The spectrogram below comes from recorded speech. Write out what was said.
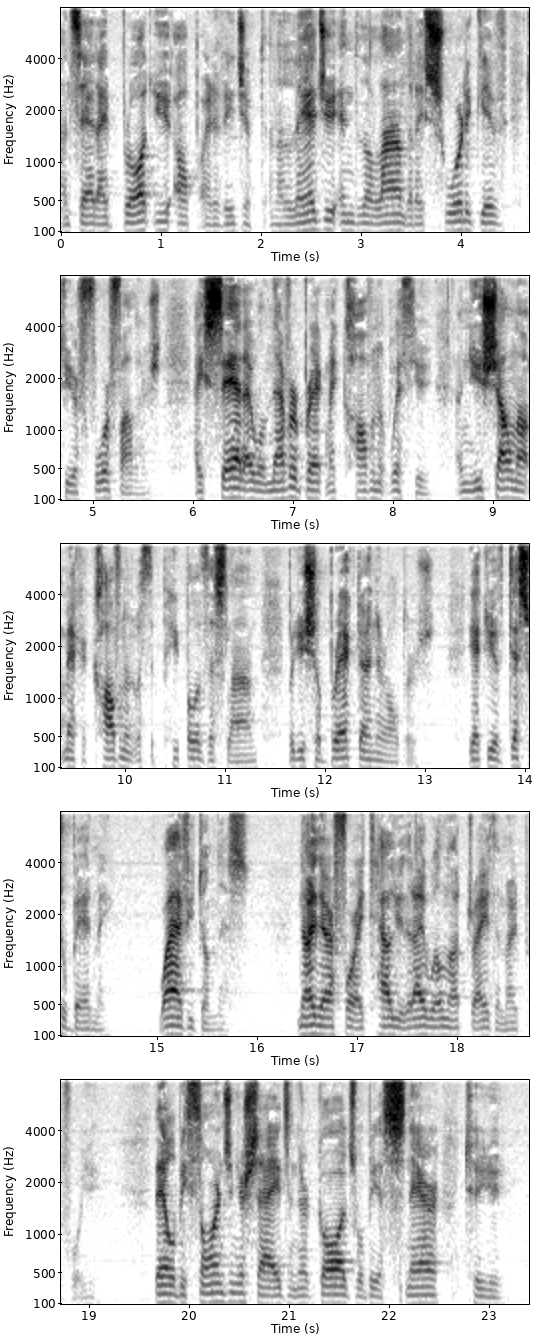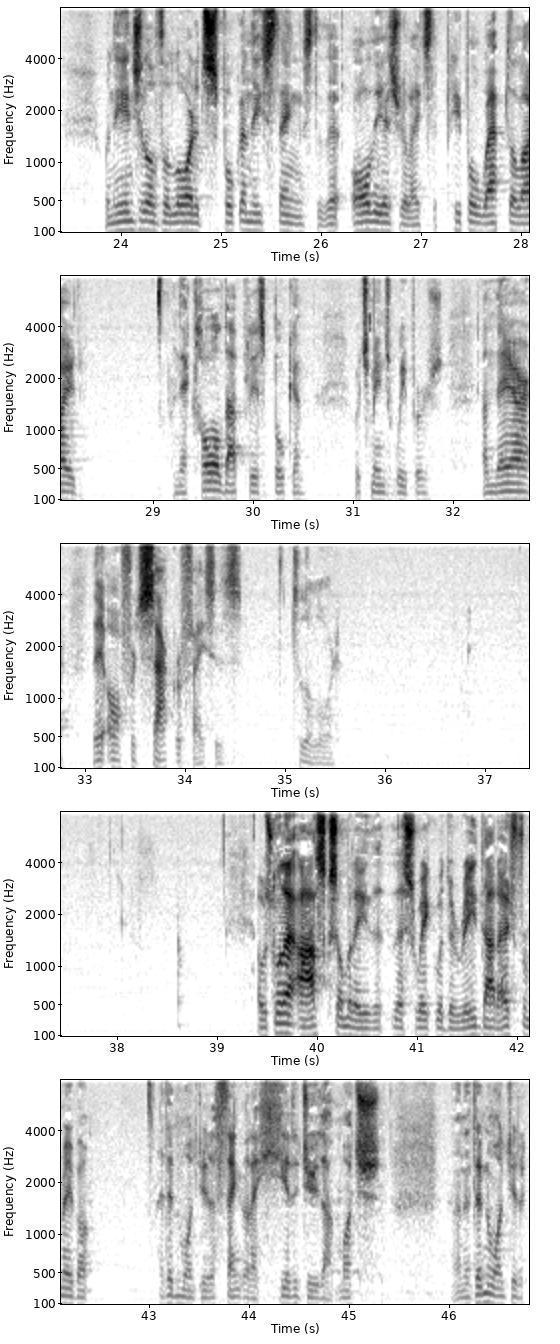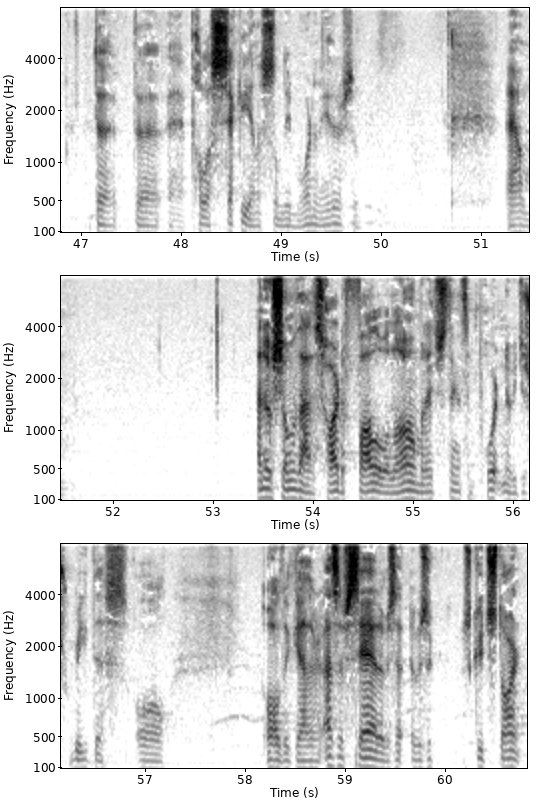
and said, I brought you up out of Egypt, and I led you into the land that I swore to give to your forefathers. I said, I will never break my covenant with you, and you shall not make a covenant with the people of this land, but you shall break down their altars. Yet you have disobeyed me. Why have you done this? Now, therefore, I tell you that I will not drive them out before you. They will be thorns in your sides, and their gods will be a snare to you. When the angel of the Lord had spoken these things to the, all the Israelites, the people wept aloud, and they called that place Bochim, which means weepers. And there they offered sacrifices to the Lord. I was going to ask somebody this week would they read that out for me, but I didn't want you to think that I hated you that much. And I didn't want you to, to, to uh, pull a sickie on a Sunday morning either. So, um, I know some of that is hard to follow along, but I just think it's important that we just read this all, all together. As I've said, it was a, it was a, it was a good start.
